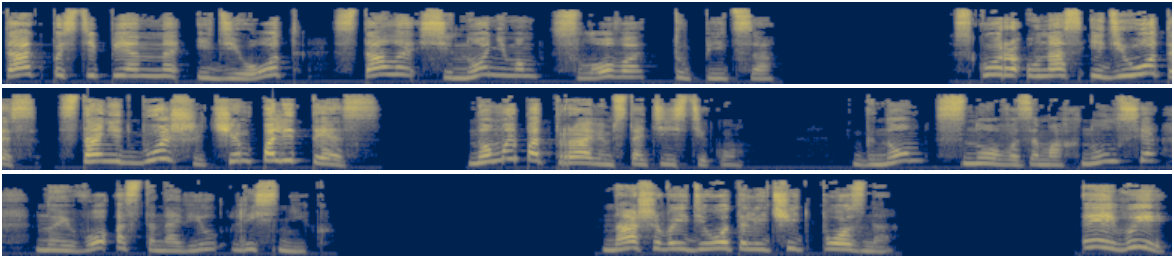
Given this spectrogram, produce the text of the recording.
Так постепенно «идиот» стало синонимом слова «тупица». Скоро у нас идиотес станет больше, чем политес. Но мы подправим статистику. Гном снова замахнулся, но его остановил лесник. Нашего идиота лечить поздно. Эй, вы,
